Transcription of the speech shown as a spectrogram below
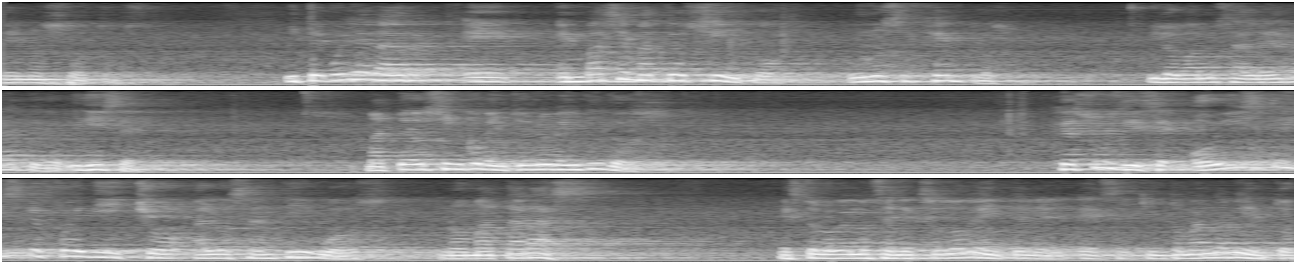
de nosotros. Y te voy a dar, eh, en base a Mateo 5, unos ejemplos. Y lo vamos a leer rápido. Y dice, Mateo 5, 21 y 22. Jesús dice, oísteis que fue dicho a los antiguos, no matarás. Esto lo vemos en Éxodo 20, es el quinto mandamiento.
